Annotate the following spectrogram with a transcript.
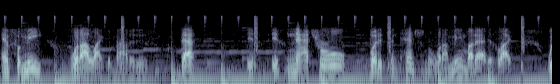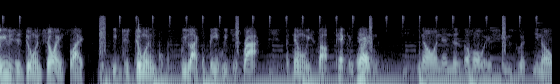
And for me, what I like about it is that it's it's natural, but it's intentional. What I mean by that is like we was just doing joints, like we just doing we like a beat, we just rock. But then when we start picking Right. things, you know, and then there's the whole issues with you know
